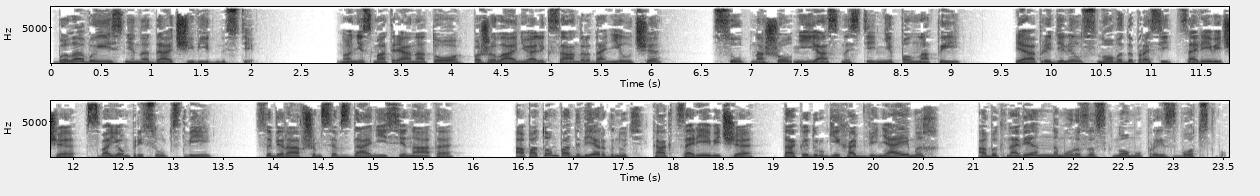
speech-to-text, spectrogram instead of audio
была выяснена до очевидности. Но, несмотря на то, по желанию Александра Даниловича, суд нашел неясности, неполноты и определил снова допросить царевича в своем присутствии, собиравшемся в здании Сената, а потом подвергнуть как царевича, так и других обвиняемых обыкновенному разыскному производству.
